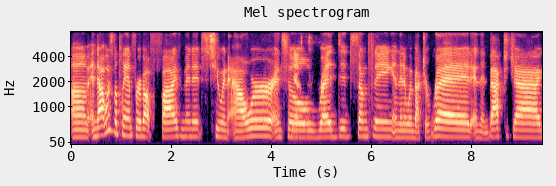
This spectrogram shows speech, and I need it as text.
Um, and that was the plan for about five minutes to an hour until yes. Red did something, and then it went back to Red, and then back to Jag,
